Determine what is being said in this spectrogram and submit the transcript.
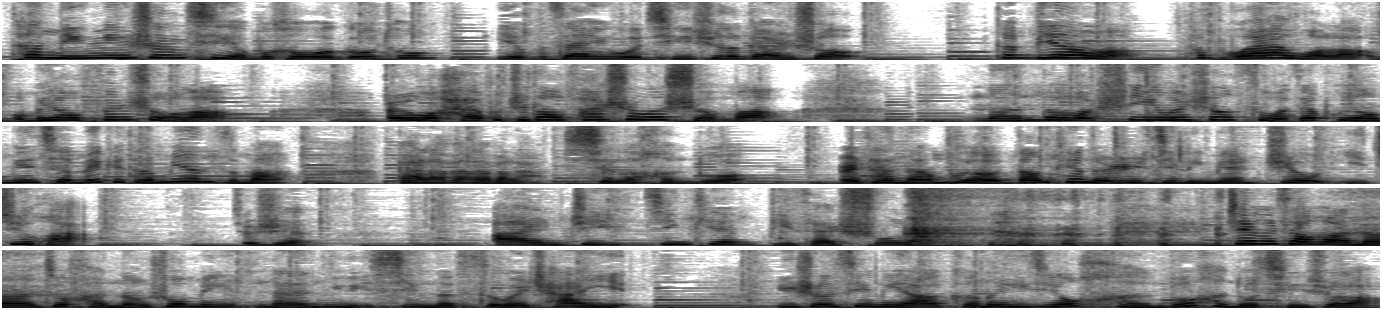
他明明生气也不和我沟通，也不在意我情绪的感受，他变了，他不爱我了，我们要分手了，而我还不知道发生了什么。难道是因为上次我在朋友面前没给他面子吗？巴拉巴拉巴拉，写了很多。而她男朋友当天的日记里面只有一句话，就是，RNG 今天比赛输了。这个笑话呢，就很能说明男女性的思维差异。女生心里啊，可能已经有很多很多情绪了，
